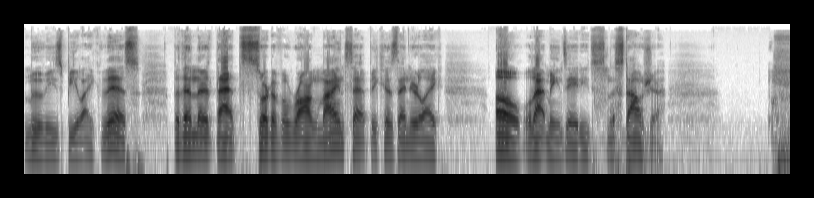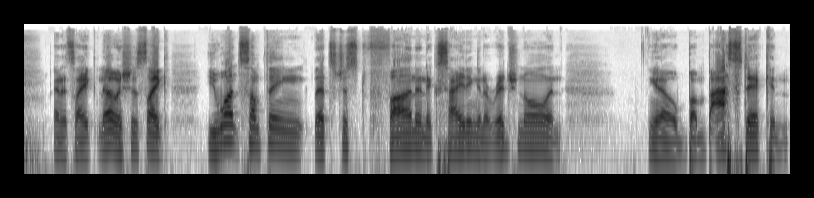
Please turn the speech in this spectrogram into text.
movies be like this?" But then there, that's sort of a wrong mindset because then you're like, "Oh, well, that means '80s nostalgia." and it's like no it's just like you want something that's just fun and exciting and original and you know bombastic and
